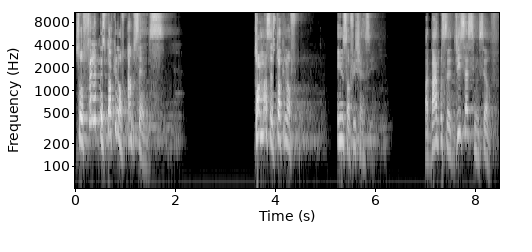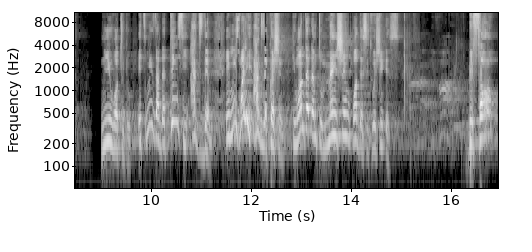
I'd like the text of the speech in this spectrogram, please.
So Philip is talking of absence. Thomas is talking of insufficiency. But Bible says Jesus himself knew what to do. It means that the things he asked them, it means when he asked the question, he wanted them to mention what the situation is. Before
